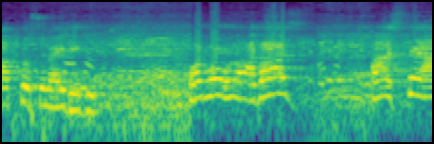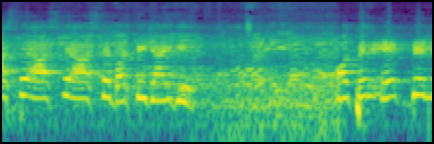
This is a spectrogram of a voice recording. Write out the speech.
आपको सुनाई देगी। और वो आवाज़ आस्ते आस्ते आस्ते आस्ते बढ़ती जाएगी। और फिर एक दिन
